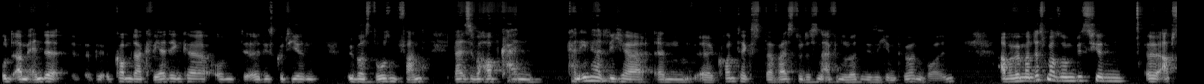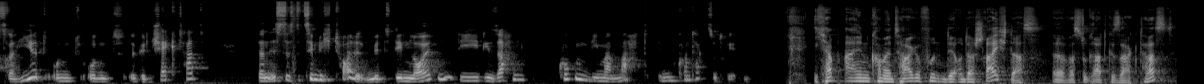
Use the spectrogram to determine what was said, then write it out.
und am Ende äh, kommen da Querdenker und äh, diskutieren übers Dosenpfand. Da ist überhaupt kein, kein inhaltlicher ähm, äh, Kontext, da weißt du, das sind einfach nur Leute, die sich empören wollen. Aber wenn man das mal so ein bisschen äh, abstrahiert und, und gecheckt hat, dann ist es ziemlich toll, mit den Leuten, die die Sachen gucken, die man macht, in Kontakt zu treten. Ich habe einen Kommentar gefunden, der unterstreicht das, äh, was du gerade gesagt hast.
